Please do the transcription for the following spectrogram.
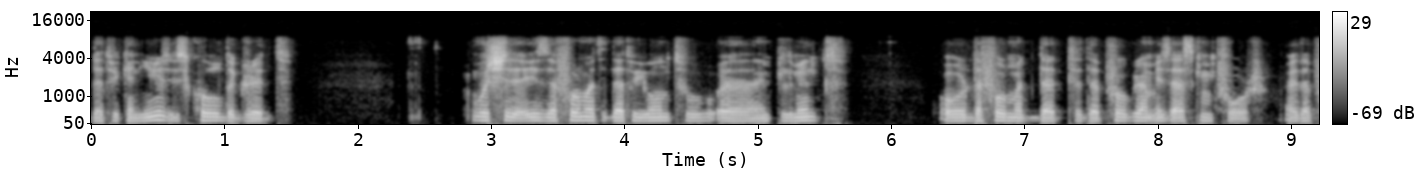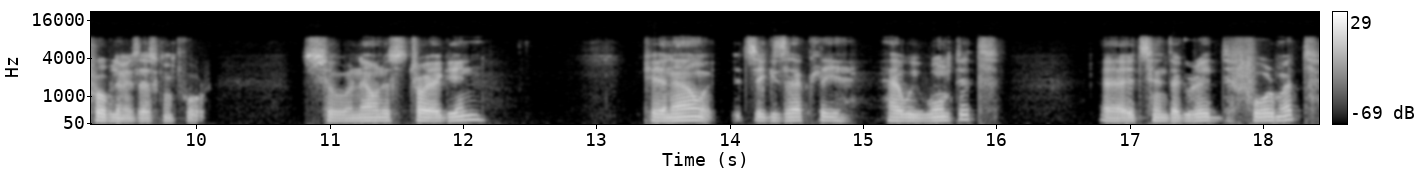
that we can use is called the grid which is the format that we want to uh, implement or the format that the program is asking for uh, the problem is asking for. So now let's try again. Okay now it's exactly how we want it. Uh, it's in the grid format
